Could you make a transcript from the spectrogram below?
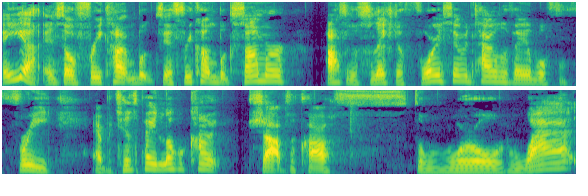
and yeah, and so free comic book says free comic book summer offers a selection of 47 titles available for free at participating local comic shops across the world wide.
